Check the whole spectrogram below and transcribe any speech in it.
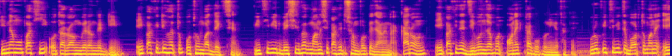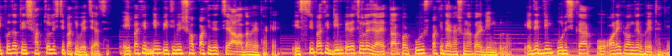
টিনামু পাখি ও তার রং বেরঙের ডিম। এই পাখিটি হয়তো প্রথমবার দেখছেন। পৃথিবীর বেশিরভাগ মানুষই পাখিটি সম্পর্কে জানে না, কারণ এই পাখিদের জীবনযাপন অনেকটা গোপনীয় থাকে। পুরো পৃথিবীতে বর্তমানে এই প্রজাতির সাতচল্লিশটি পাখি বেঁচে আছে। এই পাখির ডিম পৃথিবীর সব পাখিদের চেয়ে আলাদা হয়ে থাকে। স্ত্রী পাখি ডিম পেরে চলে যায়, তারপর পুরুষ পাখি দেখাশোনা করে ডিমগুলো। এদের ডিম পরিষ্কার ও অনেক রঙের হয়ে থাকে।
